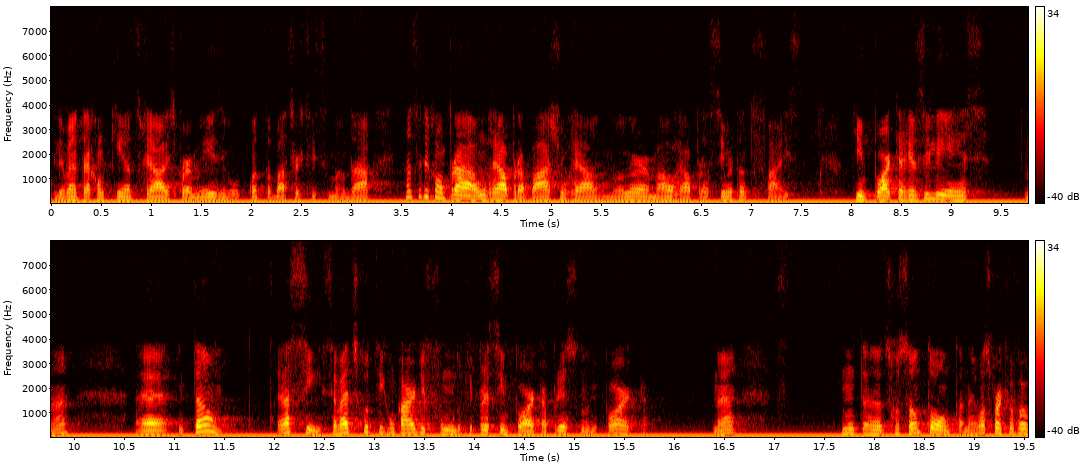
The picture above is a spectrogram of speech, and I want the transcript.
ele vai entrar com 500 reais por mês, enquanto o Buster System mandar. Então, se ele comprar um real para baixo, um real no normal, um real para cima, tanto faz. O que importa é a resiliência, né? É, então, é assim, você vai discutir com um cara de fundo que preço importa, preço não importa, né? Uma discussão tonta, né? Vamos supor que eu vou,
